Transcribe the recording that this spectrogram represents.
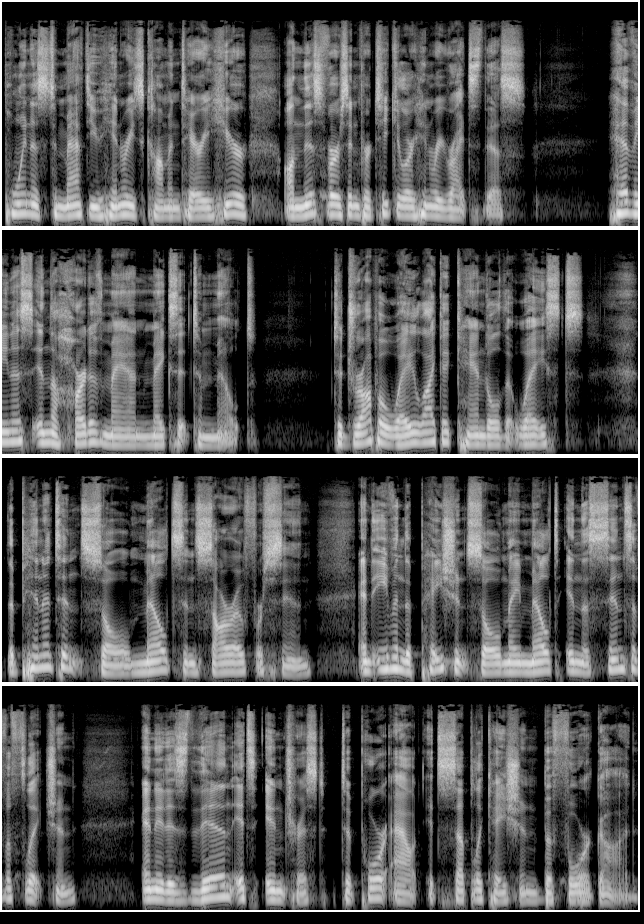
point us to Matthew Henry's commentary. Here on this verse in particular, Henry writes this Heaviness in the heart of man makes it to melt, to drop away like a candle that wastes. The penitent soul melts in sorrow for sin, and even the patient soul may melt in the sense of affliction, and it is then its interest to pour out its supplication before God.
